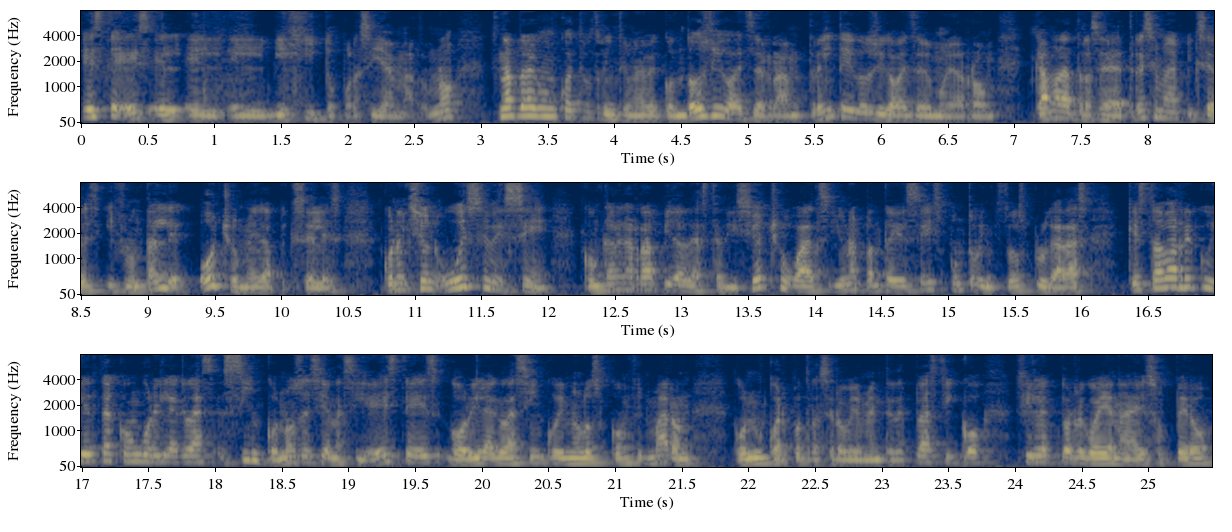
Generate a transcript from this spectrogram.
este es el, el, viejito, por así llamarlo, ¿no? Snapdragon 439 con 2 GB de RAM, 32 GB de memoria ROM, cámara trasera de 13 megapíxeles y frontal de 8 megapíxeles, conexión USB-C con carga rápida de hasta 18 watts y una pantalla de 6.22 pulgadas que estaba recubierta con Gorilla Glass 5, nos decían así, este es Gorilla Glass 5 y no los confirmaron, con un cuerpo trasero obviamente de plástico, sin lector de huella, nada de eso, pero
